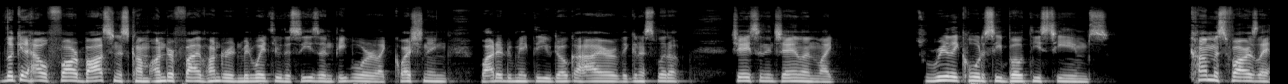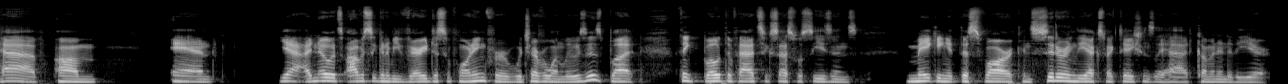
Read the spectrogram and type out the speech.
look at how far Boston has come under 500 midway through the season. People were like questioning why did we make the Udoka hire? Are they going to split up Jayson and Jaylen? Like, it's really cool to see both these teams come as far as they have. Um, and yeah, I know it's obviously going to be very disappointing for whichever one loses, but I think both have had successful seasons making it this far, considering the expectations they had coming into the year.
